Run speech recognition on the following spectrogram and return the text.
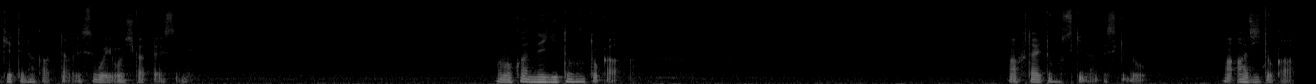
けてなかったのですごい美味しかったですね、まあ、僕はネギトロとかまあ2人とも好きなんですけど、まあ、味とか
